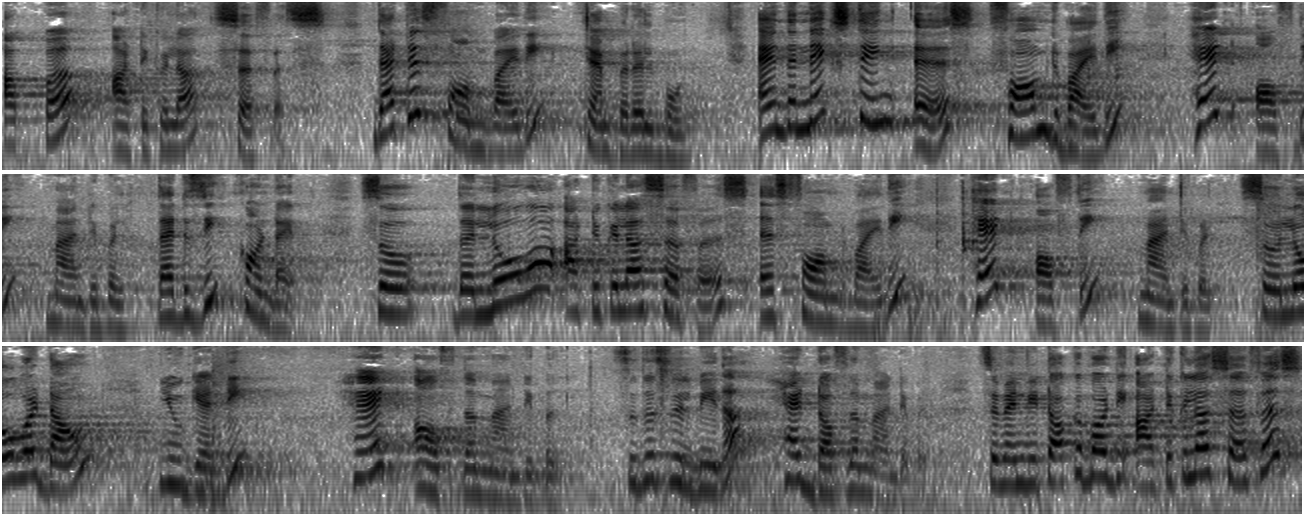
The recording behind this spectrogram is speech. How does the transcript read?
upper articular surface that is formed by the temporal bone and the next thing is formed by the head of the mandible that is the condyle. So, the lower articular surface is formed by the head of the mandible. So, lower down you get the head of the mandible. So, this will be the head of the mandible. So, when we talk about the articular surface,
